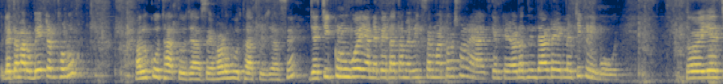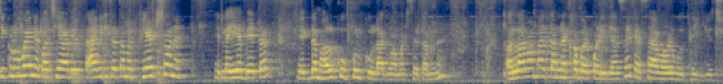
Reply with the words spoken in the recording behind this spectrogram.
એટલે તમારું બેટર થોડું હલકું થતું જશે, હળવું થતું જશે. જે ચીકણું હોય અને પહેલાં તમે મિક્સરમાં કરશો ને કેમ કે અડદની દાળ એટલે ચીકણી બહુ હોય. તો એ ચીકણું હોય ને, પછી આવી આવી રીતે તમે ફેટશો ને એટલે એ બેટર એકદમ હલકું ફૂલકું લાગવા મળશે તમને. હલાવવામાં જ તમને ખબર પડી જશે કે સાવ હળવું થઈ ગયું છે.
